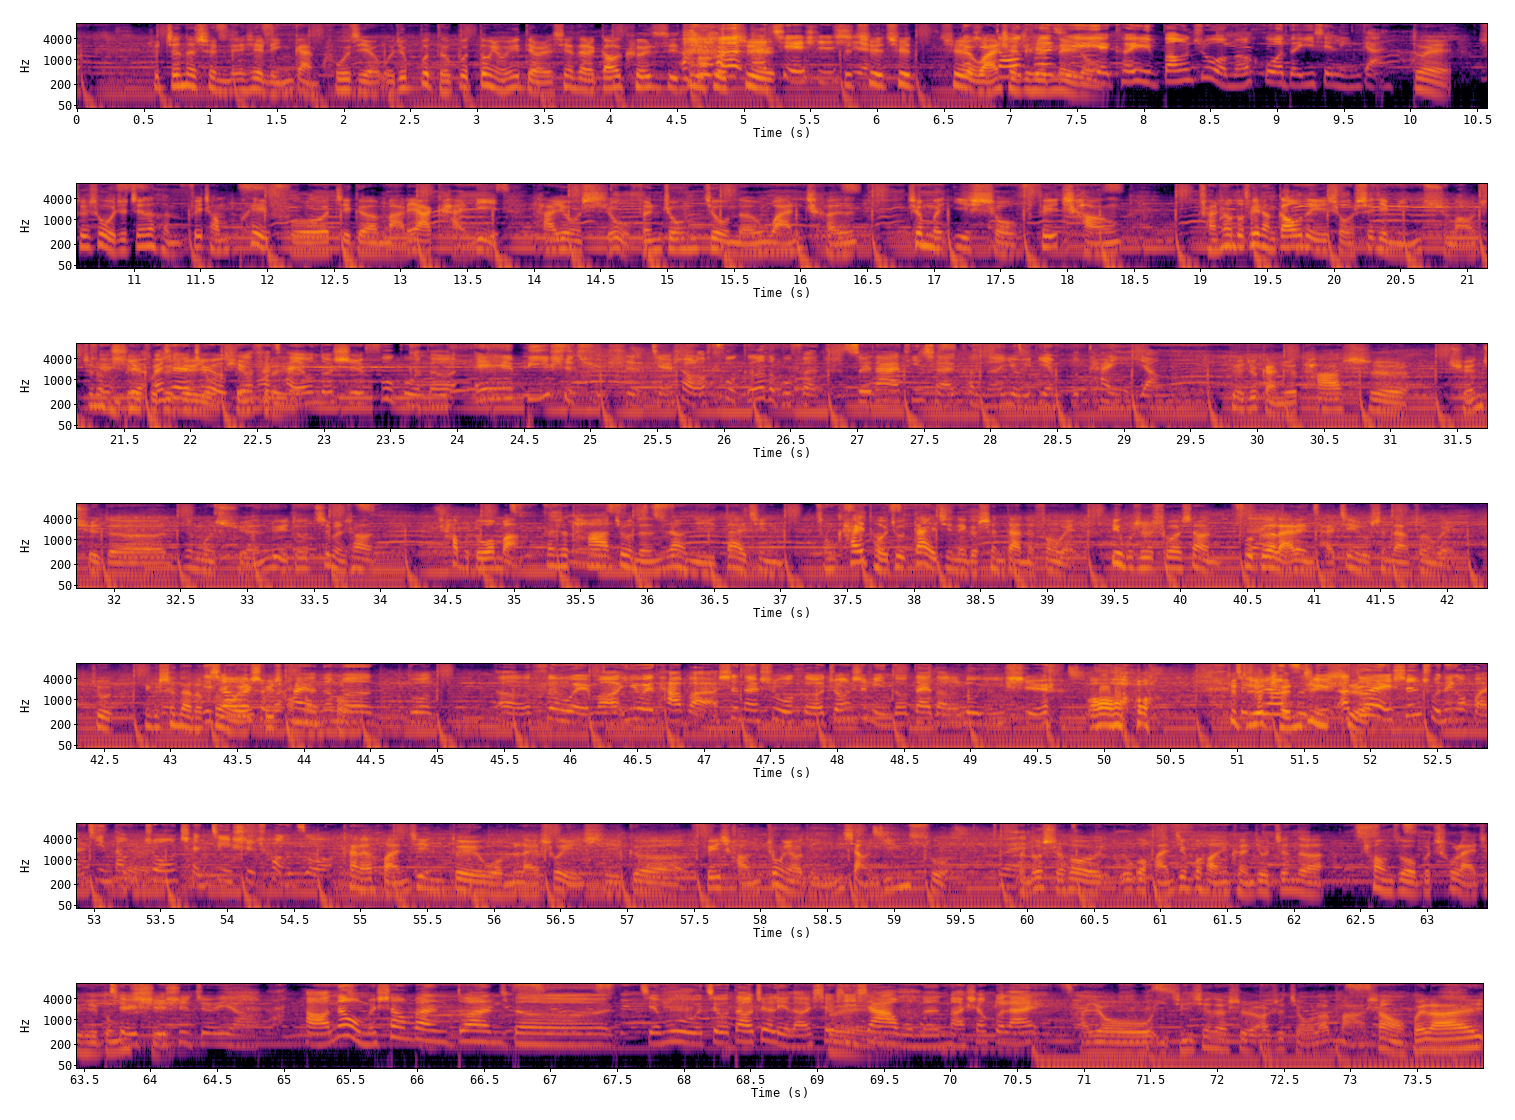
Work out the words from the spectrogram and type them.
就真的是你那些灵感枯竭，我就不得不动用一点儿现在的高科技技术去 确实是。去去去完成这些内高科技也。可以帮助我们获得一些灵感。对，所以说我就真的很非常佩服这个玛利亚·凯莉，她用十五分钟就能完成这么一首非常传唱度非常高的一首世界名曲嘛，我就真的很佩，服而这些有且这首歌天赋的人。它采用的是复古的 A A B 式曲式，减少了副歌的部分，所以大家听起来可能有一点不太一样。对，就感觉它是全曲的那种旋律都基本上差不多嘛，但是它就能让你带进，从开头就带进那个圣诞的氛围，并不是说像副歌来了你才进入圣诞氛围，就那个圣诞的你知道为氛围非什么它有。那么多呃氛围吗？因为它把圣诞树和装饰品都带到了录音室，哦，就直接沉浸式。啊，对，身处那个环境当中，沉浸式创作。看来环境对我们来说也是一个非常重要的影响因素。对，很多时候，如果环境不好，你可能就真的创作不出来这些东西确实。是这样。好，那我们上半段的节目就到这里了，休息一下，我们马上回来。还有，已经现在是二十九了，马上回来。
